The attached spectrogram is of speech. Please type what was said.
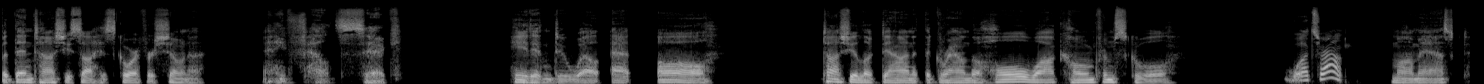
But then Tashi saw his score for Shona, and he felt sick. He didn't do well at all. Tashi looked down at the ground the whole walk home from school. What's wrong? Mom asked.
